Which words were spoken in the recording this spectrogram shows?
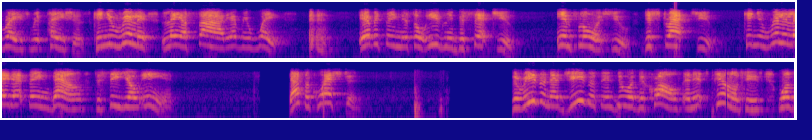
race with patience? Can you really lay aside every weight, everything that so easily besets you, influence you, distract you? Can you really lay that thing down to see your end? That's a question. The reason that Jesus endured the cross and its penalties was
